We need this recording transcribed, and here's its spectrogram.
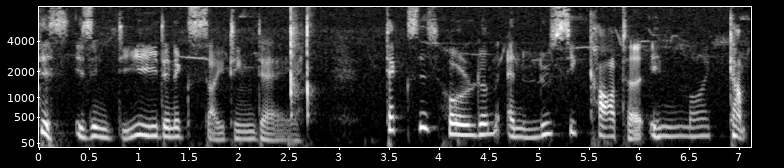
This is indeed an exciting day. Texas Hold'em and Lucy Carter in my camp.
